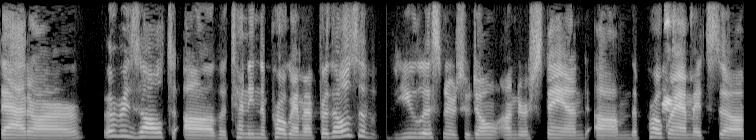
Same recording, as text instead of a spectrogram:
that are a result of attending the program? And for those of you listeners who don't understand um, the program it's a uh,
